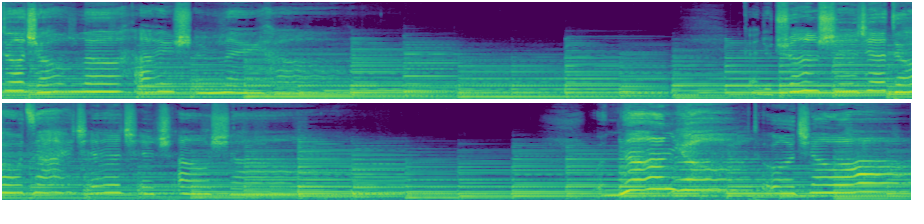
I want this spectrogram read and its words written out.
多久了，还是美好？感觉全世界都在窃窃嘲笑。我能有多骄傲？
